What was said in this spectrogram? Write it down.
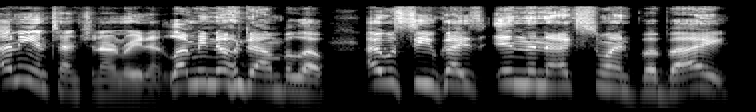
any intention on reading it, let me know down below. I will see you guys in the next one. Bye bye.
